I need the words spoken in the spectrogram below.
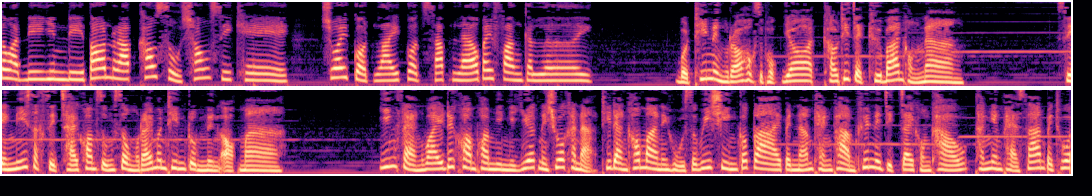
สวัสดียินดีต้อนรับเข้าสู่ช่อง CK ช่วยกดไลค์กดซับแล้วไปฟังกันเลย บทที่ 166 ยอดเขาที่ 7 คือบ้านของนาง เสียงนี้ศักดิ์สิทธิ์ใช้ความสูงส่งไร้มนทินกลุ่มหนึ่งออกมา ยิ่งแฝงไว้ด้วยความความเย็นเยือกในชั่วขณะที่ดังเข้ามาในหูสวีชิงก็กลายเป็นน้ำแข็งผ่ามขึ้นในจิตใจของเขา ทั้งยังแผ่ซ่านไปทั่ว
